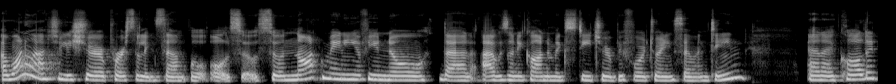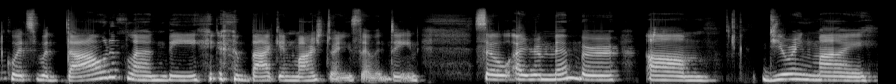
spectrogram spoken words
i want to actually share a personal example also. So not many of you know that i was an economics teacher before 2017 and i called it quits without a plan b back in march 2017 so I remember um, during my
